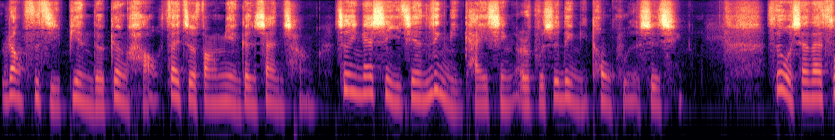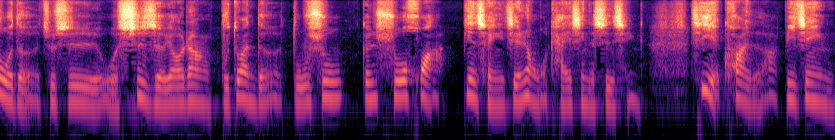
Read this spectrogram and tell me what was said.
让自己变得更好，在这方面更擅长，这应该是一件令你开心而不是令你痛苦的事情。所以我现在做的就是，我试着要让不断的读书跟说话变成一件让我开心的事情。其实也快了啦，毕竟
